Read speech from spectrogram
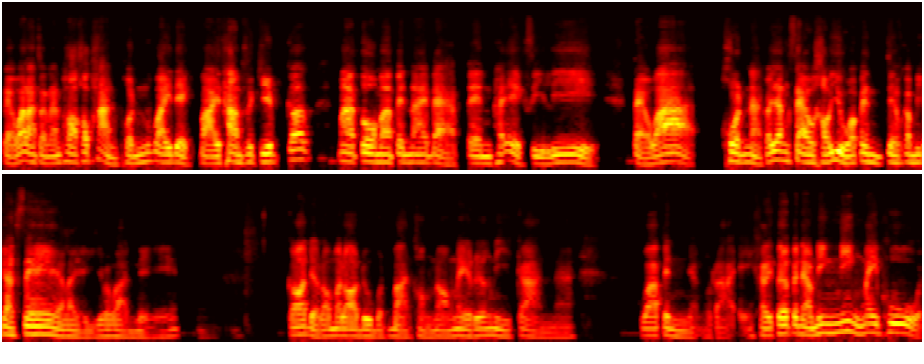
แต่ว่าหลังจากนั้นพอเขาผ่านพ้นวัยเด็กไป time skip ก็มาโตมาเป็นนายแบบเป็นพระเอกซีรีส์แต่ว่า คนน่ะ ก็ยังแซวเขาอยู่ว่าเป็นเจฟกามิกาเซ่อะไรอย่างนี้ประมาณนี้ ก็เดี๋ยวเรามารอดูบทบาทของน้องในเรื่องนี้กันนะ ว่าเป็นอย่างไร character เป็นแนวนิ่งๆ ไม่พูด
